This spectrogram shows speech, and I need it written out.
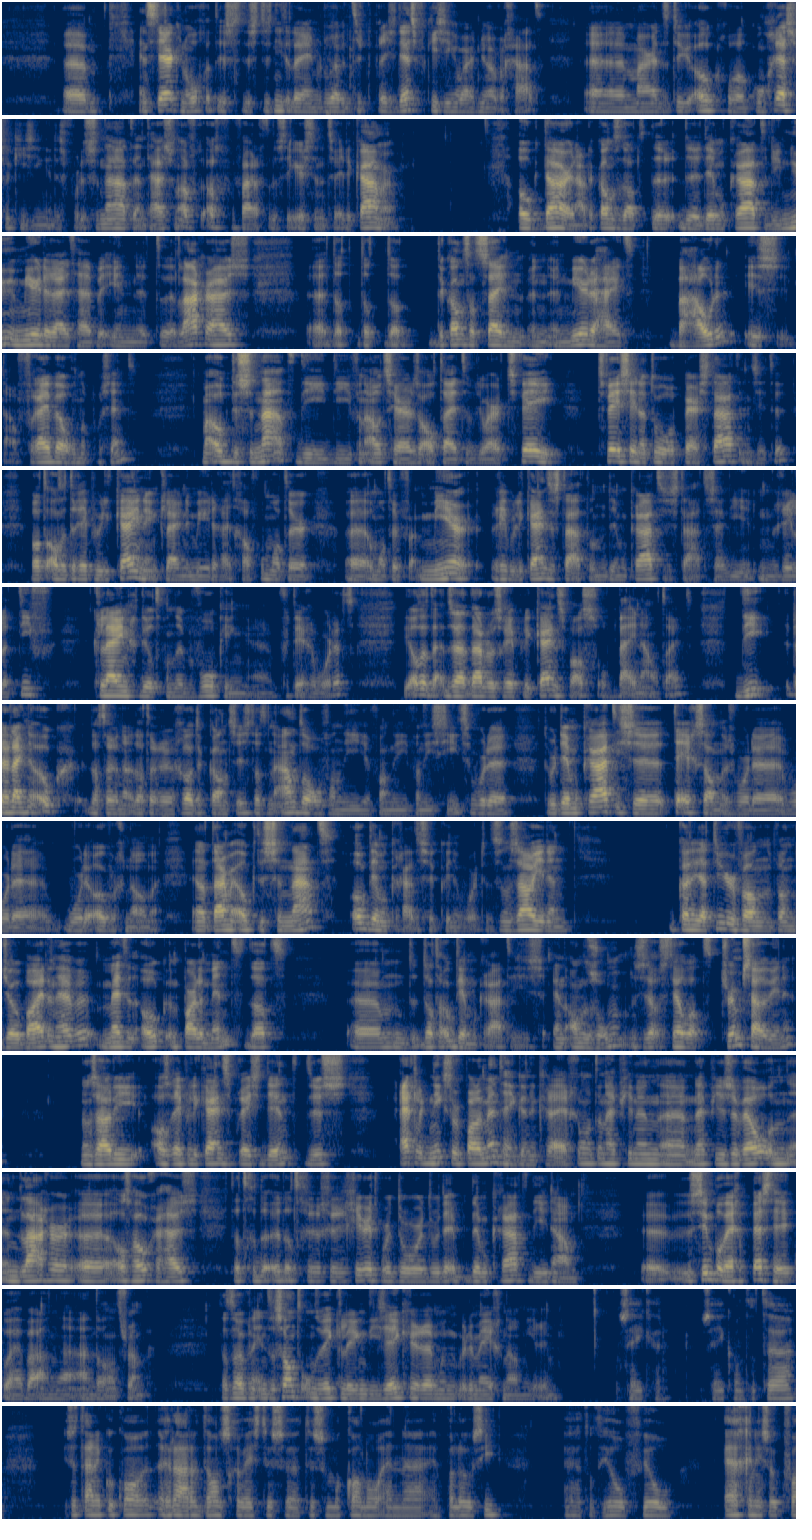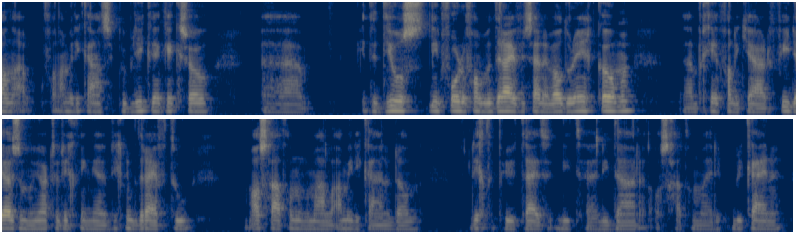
Um, en sterker nog, het is, dus, het is niet alleen, we hebben natuurlijk de presidentsverkiezingen waar het nu over gaat. Maar het is natuurlijk ook gewoon congresverkiezingen. Dus voor de Senaat en het Huis van Afgevaardigden, dus de Eerste en de Tweede Kamer. Ook daar, nou, de kans dat de, de Democraten die nu een meerderheid hebben in het uh, Lagerhuis, uh, dat, dat, dat, de kans dat zij een, een, een meerderheid behouden is nou, vrijwel 100%. Maar ook de Senaat, die, die van oudsher is altijd waar twee twee senatoren per staat in zitten. Wat altijd de Republikeinen een kleine meerderheid gaf, omdat er, uh, omdat er meer Republikeinse staten dan Democratische staten zijn, die een relatief klein gedeelte van de bevolking uh, vertegenwoordigt. Die altijd daardoor dus Republikeins was, of bijna altijd. Die, daar lijkt nu ook dat er, dat er een grote kans is dat een aantal van die, van die, van die seats worden door democratische tegenstanders worden, worden, worden overgenomen. En dat daarmee ook de Senaat ook democratisch zou kunnen worden. Dus dan zou je een kandidatuur van, van Joe Biden hebben met een, ook een parlement dat, um, dat ook democratisch is. En andersom, stel dat Trump zou winnen, dan zou hij als republikeinse president dus eigenlijk niks door het parlement heen kunnen krijgen. Want dan heb je, een, uh, dan heb je zowel een, een lager uh, als hoger huis dat, dat geregeerd wordt door, door de democraten die nou uh, simpelweg een pesthekel hebben aan, aan Donald Trump dat is ook een interessante ontwikkeling die zeker moet worden meegenomen hierin. Zeker, zeker. Want uh, is uiteindelijk ook wel een rare dans geweest tussen, tussen McConnell en, uh, en Pelosi. tot heel veel ergernis ook van, van Amerikaanse publiek, denk ik zo. de deals die het voordeel van bedrijven zijn er wel doorheen gekomen. aan begin van het jaar 4000 miljard richting, richting bedrijven toe. Maar als het gaat om de normale Amerikanen, dan ligt de prioriteit niet, niet daar als het gaat om de Republikeinen.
